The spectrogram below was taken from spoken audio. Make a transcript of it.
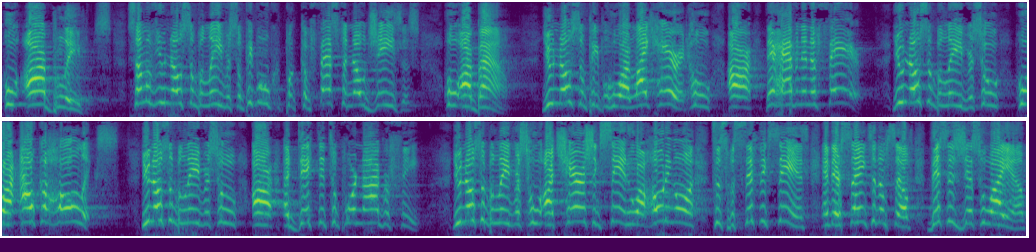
who are believers. Some of you know some believers, some people who confess to know Jesus who are bound. You know some people who are like Herod, who are, they're having an affair. You know some believers who, who are alcoholics. You know some believers who are addicted to pornography. You know some believers who are cherishing sin, who are holding on to specific sins, and they're saying to themselves, this is just who I am.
